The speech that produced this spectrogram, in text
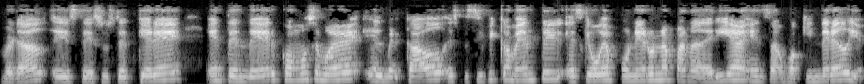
¿verdad? Este, si usted quiere entender cómo se mueve el mercado específicamente, es que voy a poner una panadería en San Joaquín de Heredia.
